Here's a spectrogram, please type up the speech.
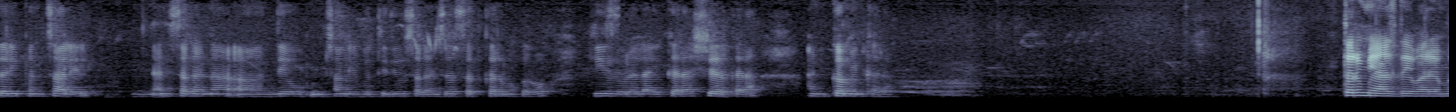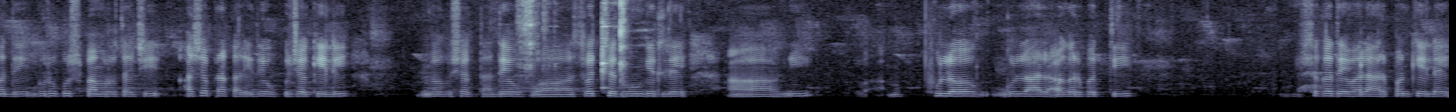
तरी पण चालेल. आणि सगळ्यांना देव चांगली बुद्धी देऊ सगळ्यांचं सत्कर्म करो. ही व्हिडिओला लाईक करा शेअर करा आणि कमेंट करा. तर मी आज देवाऱ्यामध्ये गुरुपुष्पामृताची अशा प्रकारे देवपूजा केली. बघू शकता देव स्वच्छ धुवून घेतले आणि फुलं गुलाल अगरबत्ती सगळं देवाला अर्पण केलं आहे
